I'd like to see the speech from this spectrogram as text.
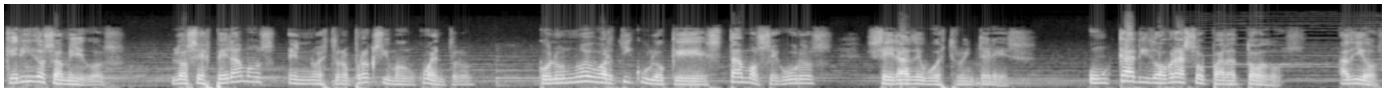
Queridos amigos, los esperamos en nuestro próximo encuentro con un nuevo artículo que estamos seguros será de vuestro interés. Un cálido abrazo para todos. Adiós.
